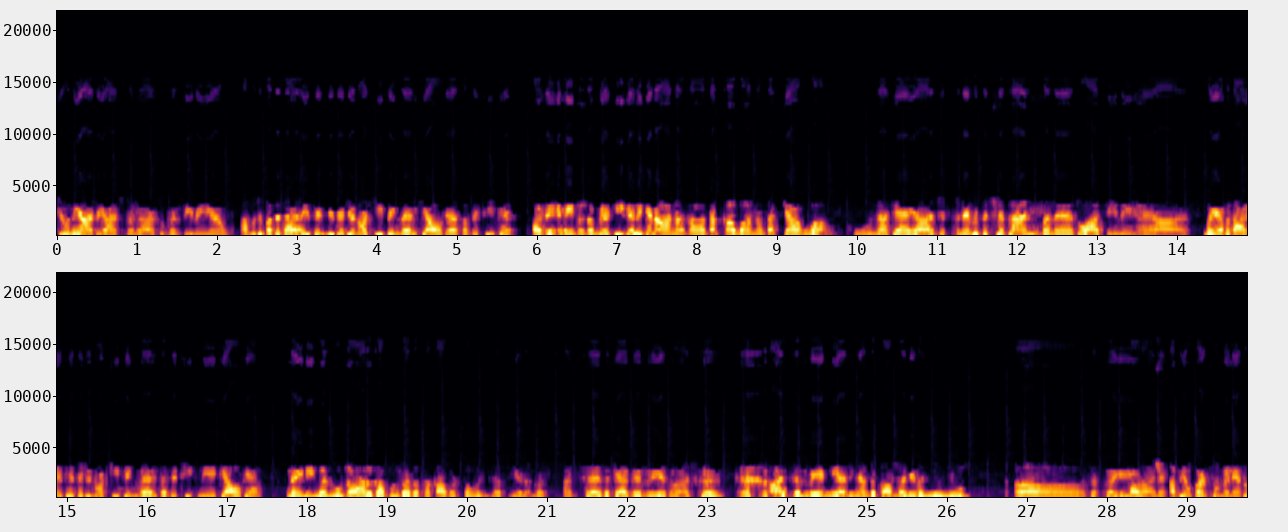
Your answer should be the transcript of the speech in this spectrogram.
क्यों नहीं आती आजकल यार? तू मिलती नहीं है। अब मुझे पता चला recently that you not keeping well क्या हो गया? तबीयत ठीक है? अरे नहीं तो तबीयत ठीक है लेकिन आना कहाँ था कब आना था क्या हुआ? होना क्या है यार जितने भी पिछले प्लान बने हैं तू आती नहीं है यार। भैया बता रहे थे तेरी नॉट कीपिंग वेल तबीयत ठीक नहीं है क्या हो गया? नहीं नहीं बस वो तो हल्का फुल्का तो थकावट तो हो ही जाती है ना बस। अच्छा ऐसा क्या कर रही है तू आजकल? आजकल मेड नहीं आ रही ना तो काम वाली बनी हुई हूँ। सबका यही हाँ। हाल है। अभी हम परसों मिले हैं तो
